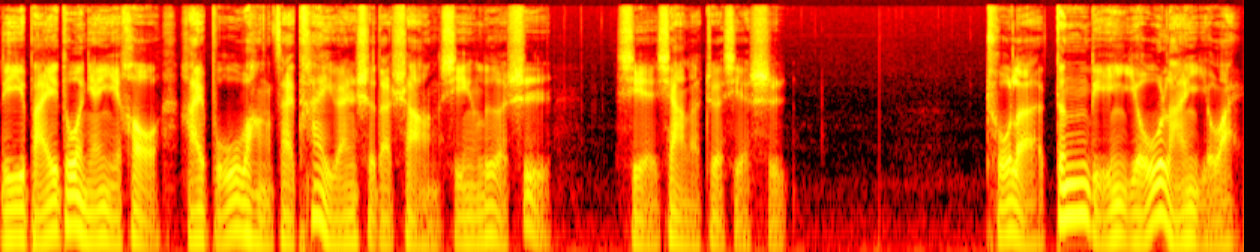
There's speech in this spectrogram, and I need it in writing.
李白多年以后还不忘在太原时的赏心乐事，写下了这些诗。除了登临游览以外，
